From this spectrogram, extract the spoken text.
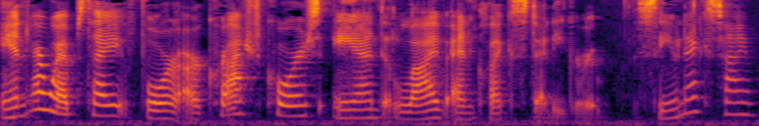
and our website for our crash course and live NCLEX study group. See you next time.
